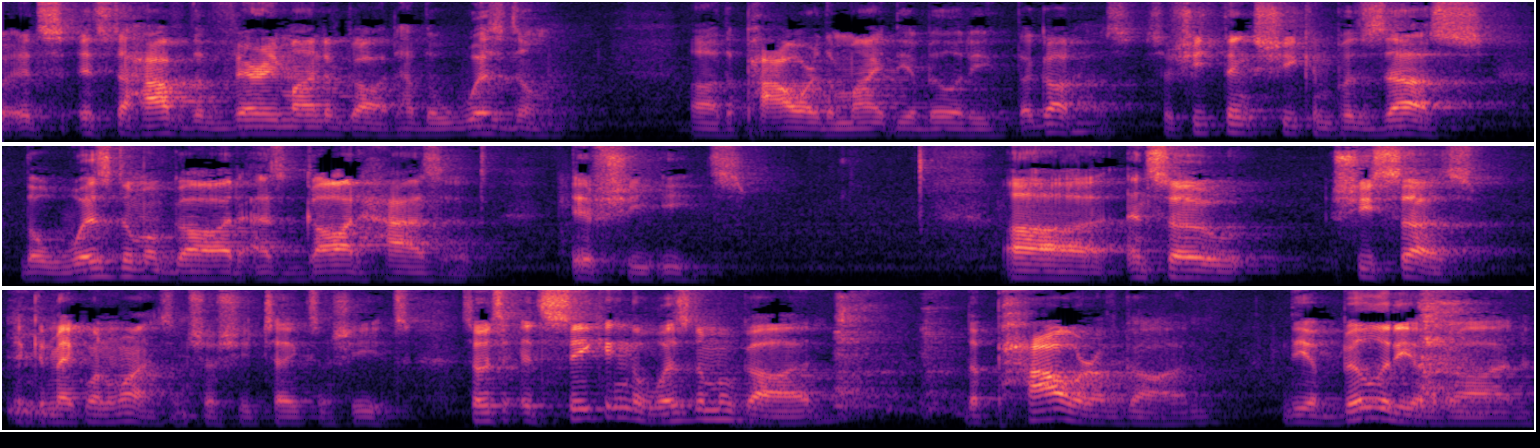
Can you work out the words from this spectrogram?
it's, it's to have the very mind of God, to have the wisdom, uh, the power, the might, the ability that God has. So she thinks she can possess the wisdom of God as God has it if she eats. Uh, and so she says, it can make one wise. And so she takes and she eats. So it's, it's seeking the wisdom of God, the power of God, the ability of God,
